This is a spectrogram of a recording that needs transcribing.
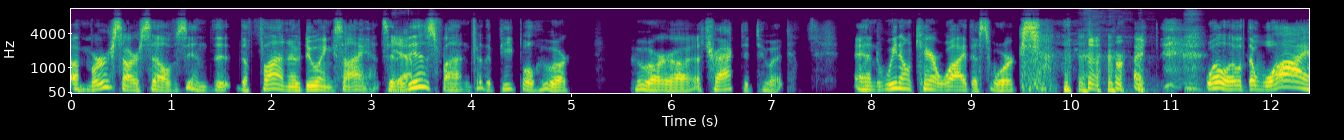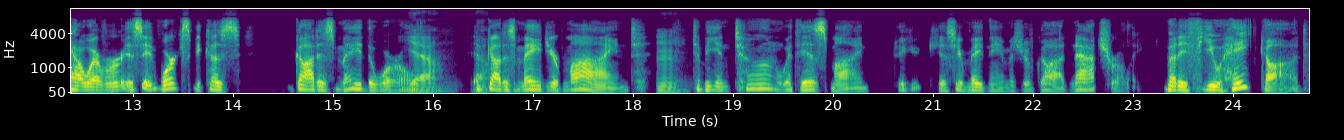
immerse ourselves in the, the fun of doing science. And yeah. it is fun for the people who are who are uh, attracted to it. And we don't care why this works. right? Well, the why, however, is it works because God has made the world. Yeah. yeah. God has made your mind mm. to be in tune with his mind because you're made in the image of God naturally. But if you hate God,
